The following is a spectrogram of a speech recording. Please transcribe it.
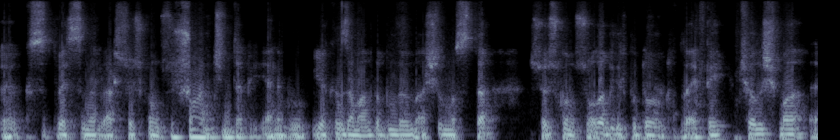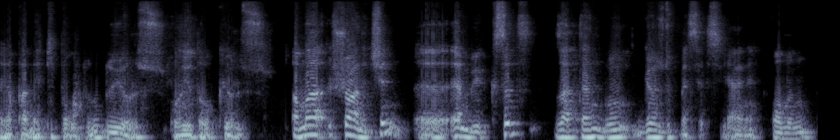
e, kısıt ve sınırlar söz konusu. Şu an için tabii yani bu yakın zamanda bunların aşılması da söz konusu olabilir. Bu doğrultuda epey çalışma e, yapan ekip olduğunu duyuyoruz. Oraya da okuyoruz. Ama şu an için e, en büyük kısıt zaten bu gözlük meselesi. Yani onun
